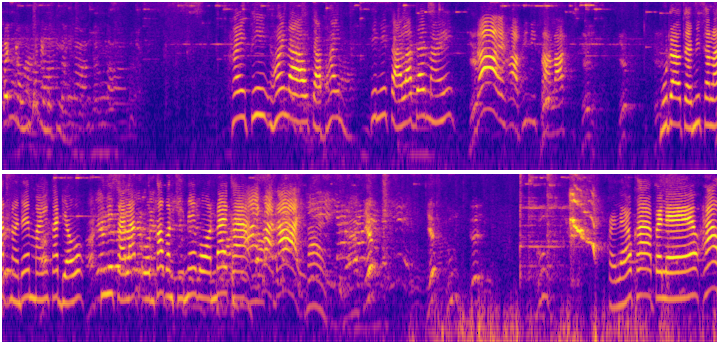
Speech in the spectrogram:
เป็นหยุ่มเป็นหยุ่มกี่ให้พี่ให้นาวจับให้พี่นิสารัตน์ได้ไหม ได้ค่ะพี่นิสารัตน์หมูดาวใจมิสารัตน์หน่อยได้ไหมคะเดี๋ยวพี่นิสารัตน์โอนเข้าบัญชีแม่บอลได้ค่ะได้ค่ะได้ได้เย็บเย็บทุ่งเดินทุ่งไปแล้วค่ะไปแล้วอ้าว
